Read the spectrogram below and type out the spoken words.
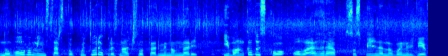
Нового міністерство культури призначило терміном на рік. Іван Кадусько, Олег Греб, Суспільне новини Львів.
